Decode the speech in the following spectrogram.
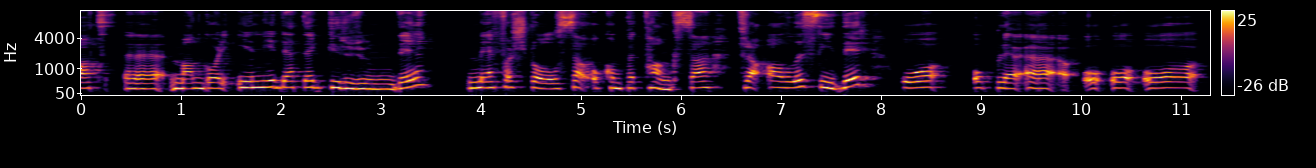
at eh, man går inn i dette grundig med forståelse og kompetanse fra alle sider. Og, oppleve, eh, og, og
